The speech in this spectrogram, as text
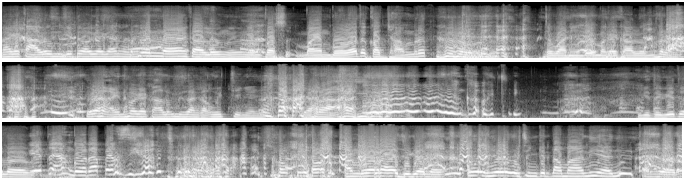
make kalung gitu oke kan mana? mana kalung ngan pas main bola tuh kajamret tuh wanita pakai kalung Wah, ini make kalung disangka ucing aja. Jaraan. Gitu gitulah itu anggora Persia anggora juga nih Oh iya ucing kentamani aja. Anggora.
